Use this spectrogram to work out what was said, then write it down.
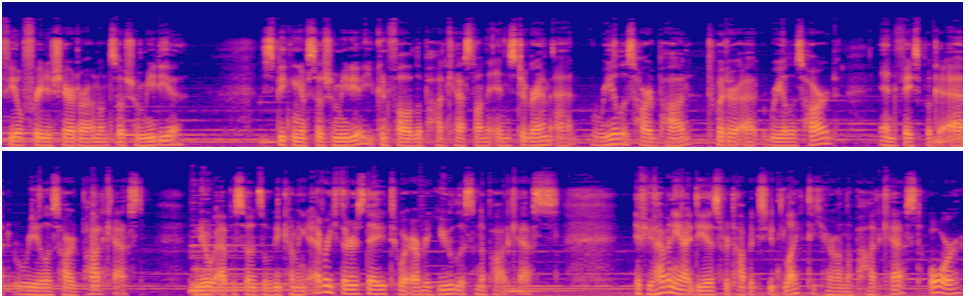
feel free to share it around on social media. Speaking of social media, you can follow the podcast on Instagram at Real is Hard Pod, Twitter at Real is Hard, and Facebook at Real is Hard Podcast. New episodes will be coming every Thursday to wherever you listen to podcasts. If you have any ideas for topics you'd like to hear on the podcast, or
